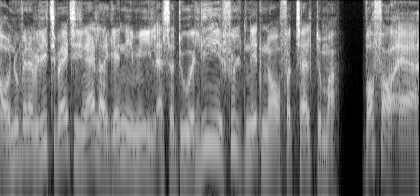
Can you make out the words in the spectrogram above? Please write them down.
Og nu vender vi lige tilbage til din alder igen, Emil. Altså, du er lige fyldt 19 år, fortalte du mig. Hvorfor er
